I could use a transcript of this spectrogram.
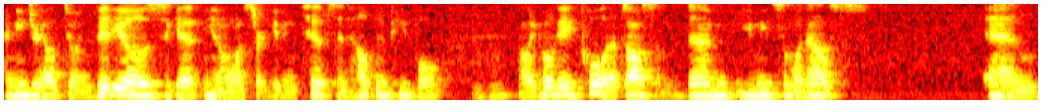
I need your help doing videos to get. You know, I want to start giving tips and helping people. Mm-hmm. I'm like, okay, cool, that's awesome. Then you meet someone else, and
